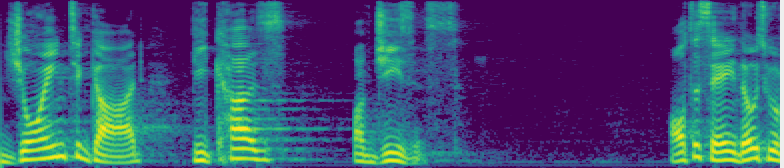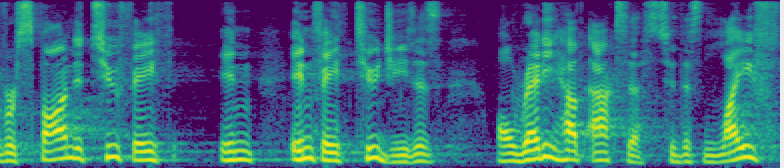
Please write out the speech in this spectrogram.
joined to God because of Jesus. All to say, those who have responded to faith in, in faith to Jesus already have access to this life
